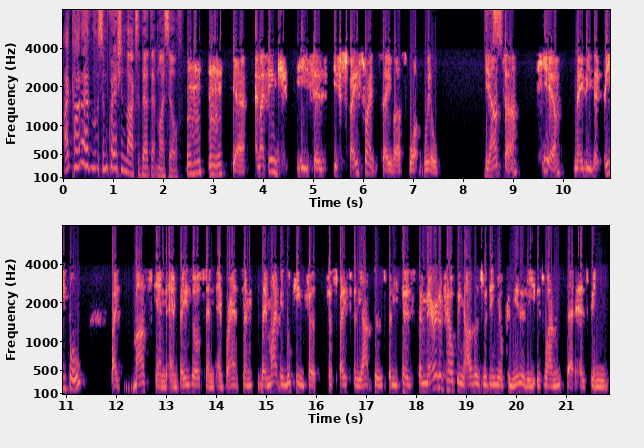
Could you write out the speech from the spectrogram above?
I kind of have some question marks about that myself. Mm-hmm, mm-hmm, yeah. And I think he says, if space won't save us, what will? Yes. The answer here may be that people like Musk and, and Bezos and, and Branson, they might be looking for, for space for the answers, but he says the merit of helping others within your community is one that has been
